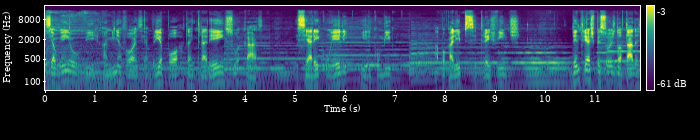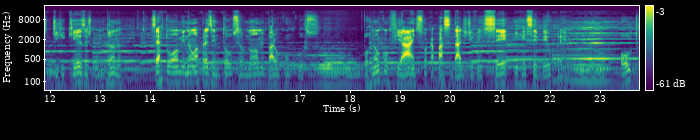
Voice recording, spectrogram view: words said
Se alguém ouvir a minha voz e abrir a porta, entrarei em sua casa, e cearei com ele e ele comigo. Apocalipse 3:20. Dentre as pessoas dotadas de riquezas mundanas, certo homem não apresentou seu nome para o concurso por não confiar em sua capacidade de vencer e receber o prêmio. Outro,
